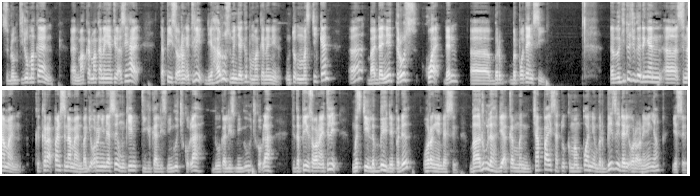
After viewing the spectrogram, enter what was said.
Sebelum tidur makan, kan makan makanan yang tidak sihat. Tapi seorang atlet dia harus menjaga pemakanannya untuk memastikan uh, badannya terus kuat dan uh, ber, berpotensi. Uh, begitu juga dengan uh, senaman. Kekerapan senaman. Bagi orang yang biasa mungkin tiga kali seminggu cukuplah dua kali seminggu cukuplah. Tetapi seorang atlet mesti lebih daripada orang yang biasa. Barulah dia akan mencapai satu kemampuan yang berbeza dari orang-orang yang, biasa.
